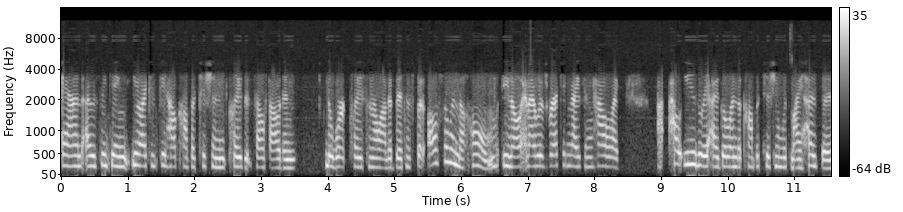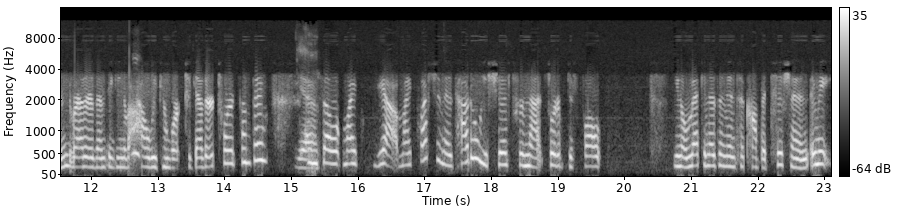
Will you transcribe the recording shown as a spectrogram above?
And I was thinking, you know, I can see how competition plays itself out in the workplace and a lot of business, but also in the home, you know, and I was recognizing how like uh, how easily I go into competition with my husband rather than thinking about how we can work together towards something. Yeah. And so my yeah, my question is how do we shift from that sort of default you know, mechanism into competition? I mean,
